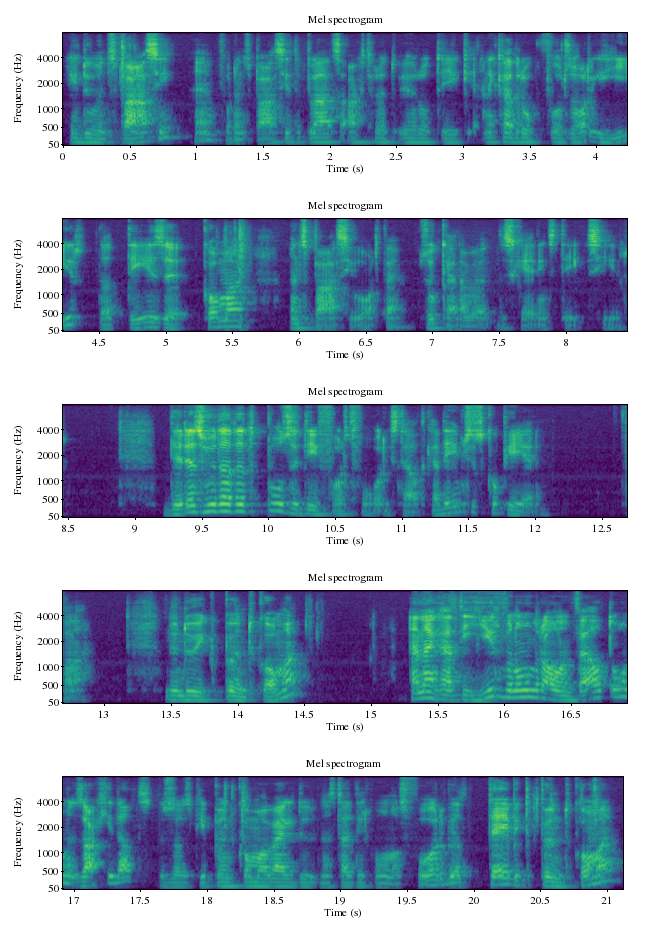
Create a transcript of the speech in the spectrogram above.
Ik doe een spatie, hè, voor een spatie te plaatsen achter het euroteken. En ik ga er ook voor zorgen hier dat deze komma een spatie wordt. Hè. Zo kennen we de scheidingstekens hier. Dit is hoe dat het positief wordt voorgesteld. Ik ga het eventjes kopiëren. Voilà. Nu doe ik punt, komma. En dan gaat hij hier van onder al een veld tonen, zag je dat? Dus als ik die punt, komma wegdoe, dan staat hier gewoon als voorbeeld. Typ ik punt, komma,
